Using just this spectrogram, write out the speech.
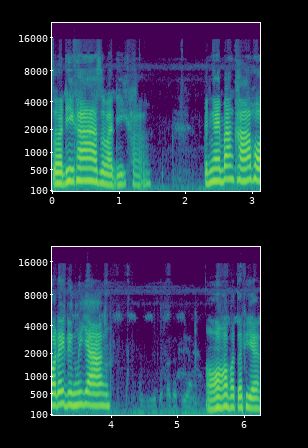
สวัสดีค่ะ สวัสดีค่ะ เป็นไงบ้างคะ พอได้ดึงหรือยัง อ๋อปลาตะเพียน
